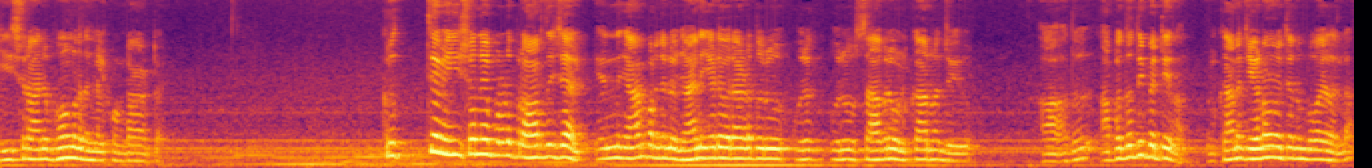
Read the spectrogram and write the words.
ഈശ്വരാനുഭവങ്ങൾ നിങ്ങൾക്കുണ്ടാകട്ടെ. കൃത്യം ഈശ്വരനെ പോലോട് പ്രാർത്ഥിച്ചാൽ എന്നെ ഞാൻ പറഞ്ഞല്ലോ ഞാൻ ഈയിടെ ഒരാടത്തൊരു ഒരു ഒരു സ്ഥാപനം ഉദ്ഘാടനം ചെയ്തു. അത് അബദ്ധത്തിൽ പറ്റിയതാണ് ഉദ്ഘാടനം ചെയ്യണമെന്ന് വെച്ചൊന്നും പോയതല്ല.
